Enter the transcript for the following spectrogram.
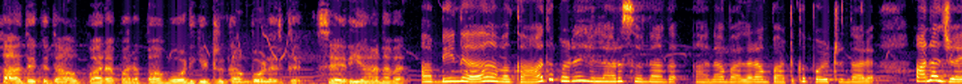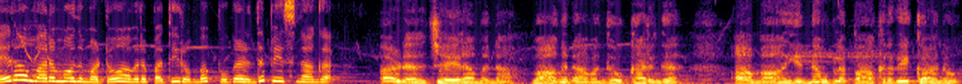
அதுக்கு தான் பரபரப்பா ஓடிக்கிட்டு இருக்கான் போல இருக்கு. சரியானவன். அப்படின்னு அவன் காது பட எல்லாரும் சொன்னாங்க. ஆனால் பலராம் பாட்டுக்கு போயிட்டு இருந்தாரு. ஆனால் ஜெயராம் வரும்போது மட்டும் அவரை பற்றி ரொம்ப புகழ்ந்து பேசினாங்க. அட ஜெயராமண்ணா வாங்கண்ணா வந்து உட்காருங்க. ஆமா என்ன உங்களை பாக்குறதே காணும்.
